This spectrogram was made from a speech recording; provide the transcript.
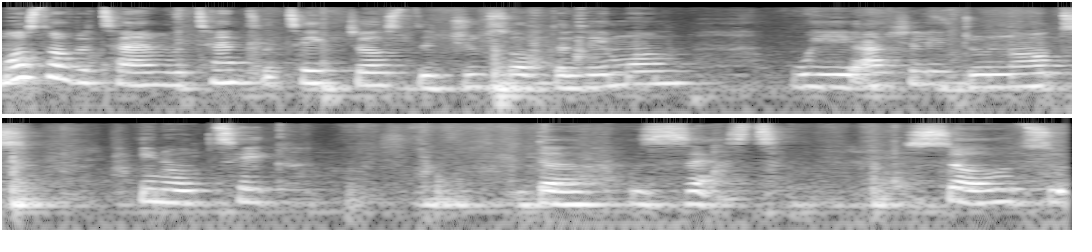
most of the time we tend to take just the juice of the lemon. We actually do not you know take the zest. So to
